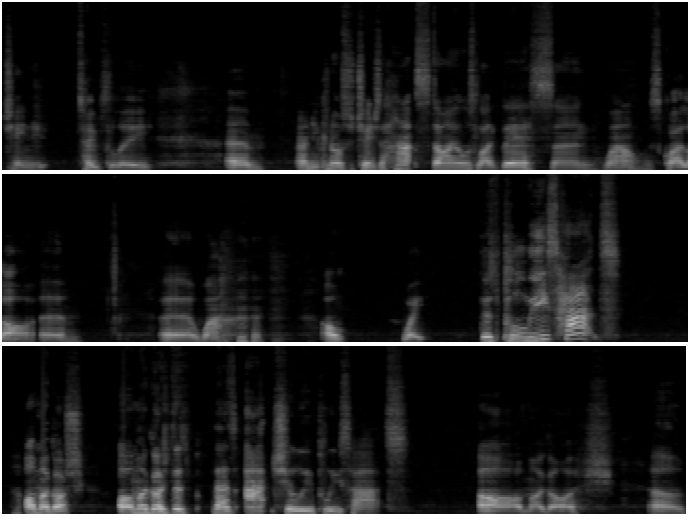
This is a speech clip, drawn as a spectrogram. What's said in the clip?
change it totally. Um, and you can also change the hat styles like this, and wow, it's quite a lot. Um, uh, wow. oh, wait, there's police hats. Oh my gosh. Oh my gosh, there's there's actually police hats. Oh my gosh. Um,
